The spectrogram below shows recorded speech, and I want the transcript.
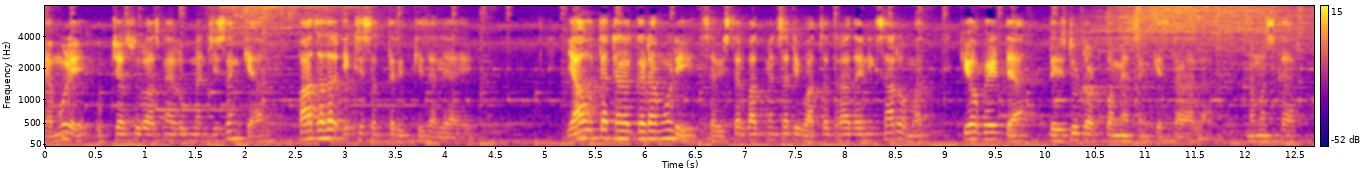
यामुळे उपचार सुरू असणाऱ्या रुग्णांची संख्या पाच हजार एकशे सत्तर इतकी झाली आहे. या होत्या ठळक घडामोडी सविस्तर बातम्यांसाठी वाचत राहा दैनिक सारोमत किंवा भेट द्या देशदूत डॉट कॉम या संकेतस्थळाला. नमस्कार.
